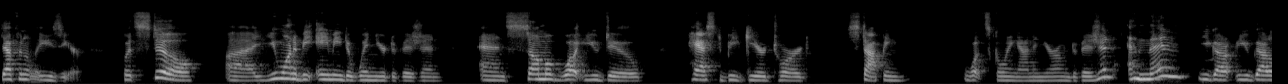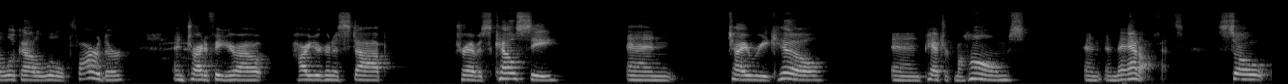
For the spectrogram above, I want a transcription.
Definitely easier, but still, uh, you want to be aiming to win your division, and some of what you do has to be geared toward stopping what's going on in your own division, and then you got you've got to look out a little farther and try to figure out how you're going to stop Travis Kelce and Tyreek Hill and Patrick Mahomes and, and that offense. So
